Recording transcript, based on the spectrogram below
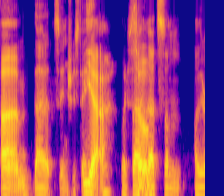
Um that's interesting. yeah. like that. So- that's some other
